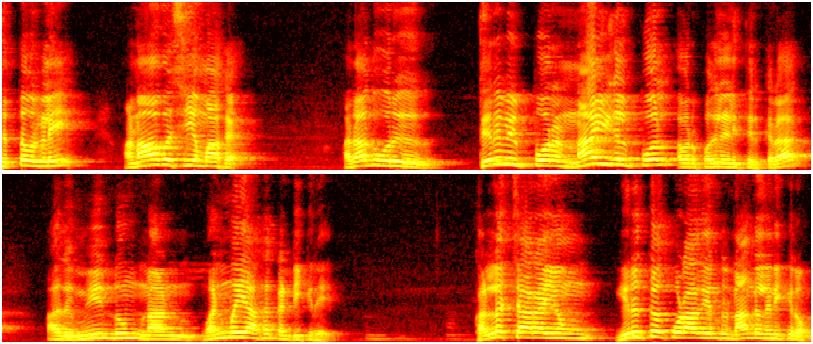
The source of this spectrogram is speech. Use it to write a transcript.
செத்தவர்களை அனாவசியமாக அதாவது ஒரு தெருவில் போகிற நாய்கள் போல் அவர் பதிலளித்திருக்கிறார். அது மீண்டும் நான் வன்மையாக கண்டிக்கிறேன். கள்ளச்சாராயம் இருக்கக்கூடாது என்று நாங்கள் நினைக்கிறோம்.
